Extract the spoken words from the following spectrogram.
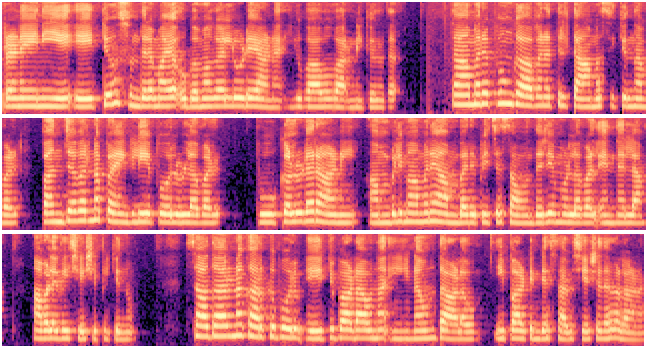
പ്രണയിനിയെ ഏറ്റവും സുന്ദരമായ ഉപമകളിലൂടെയാണ് യുവാവ് വർണിക്കുന്നത്. താമരപ്പൂങ്കാവനത്തിൽ താമസിക്കുന്നവൾ പഞ്ചവർണ പൈങ്കിളിയെ പോലുള്ളവൾ പൂക്കളുടെ റാണി അമ്പിളിമാമനെ അമ്പരപ്പിച്ച സൗന്ദര്യമുള്ളവൾ എന്നെല്ലാം അവളെ വിശേഷിപ്പിക്കുന്നു. സാധാരണക്കാർക്ക് പോലും ഏറ്റുപാടാവുന്ന ഈണവും താളവും ഈ പാട്ടിന്റെ സവിശേഷതകളാണ്.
